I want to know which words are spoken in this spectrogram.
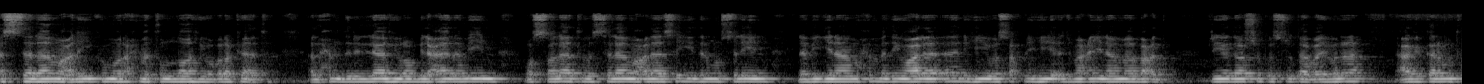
السلام عليكم ورحمة الله وبركاته الحمد لله رب العالمين والصلاة والسلام على سيد المرسلين نبينا محمد وعلى آله وصحبه أجمعين ما بعد প্রিয় দর্শক শ্রোতা ভাই বোনেরা আগেকার মতো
